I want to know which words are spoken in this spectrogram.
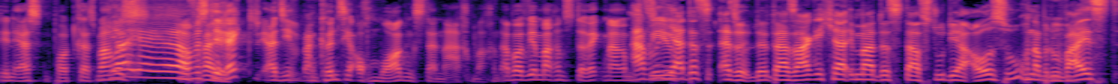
den ersten Podcast. Machen Ja, wir es ja, ja, machen wir's freilich. direkt. Also man könnte es ja auch morgens danach machen, aber wir machen es direkt nach dem Also Spiel. ja, das, also da, da sage ich ja immer, das darfst du dir aussuchen, aber Mhm. du weißt,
